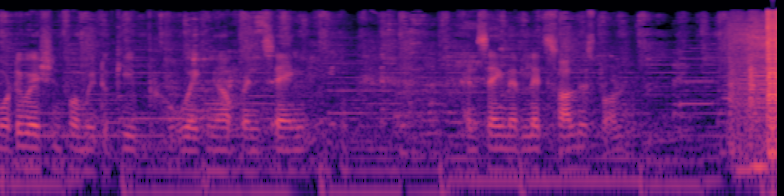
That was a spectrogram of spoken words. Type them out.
motivation for me to keep waking up and saying and saying that let's solve this problem.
